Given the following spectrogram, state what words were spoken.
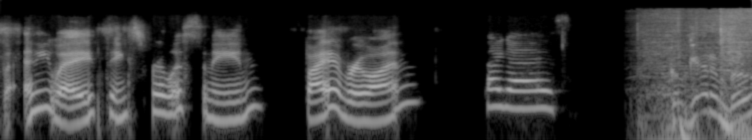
but anyway, thanks for listening. Bye everyone. Bye guys. Go get them, boo.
